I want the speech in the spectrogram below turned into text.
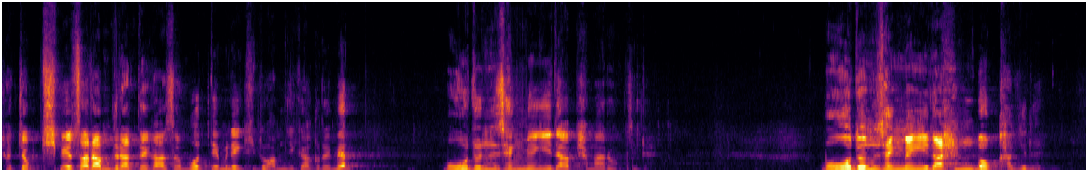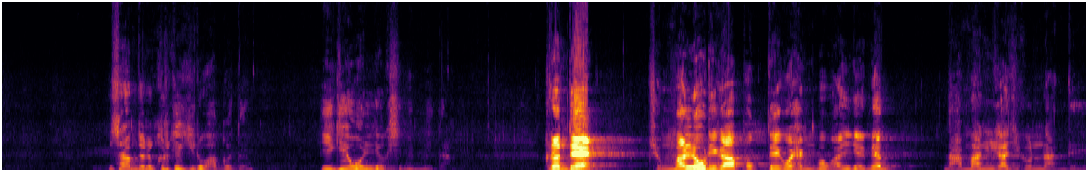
저쪽 티베 사람들한테 가서 무엇 때문에 기도합니까? 그러면 모든 생명이 다 평화롭기를 모든 생명이 다 행복하기를 이 사람들은 그렇게 기도하거든 이게 원력심입니다 그런데 정말로 우리가 복되고 행복하려면 나만 가지고는 안 돼요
